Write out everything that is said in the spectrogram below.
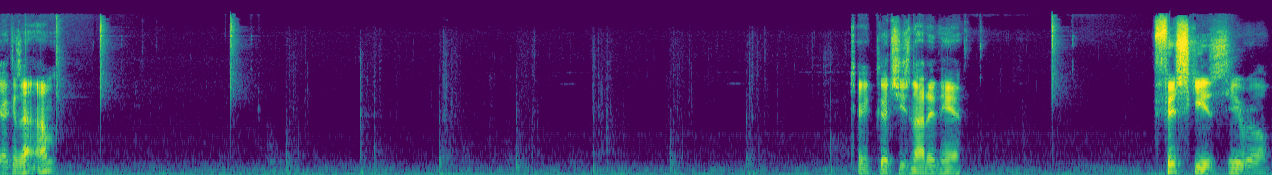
Yeah, because I'm... Okay, good. She's not in here. Fisky is zero.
